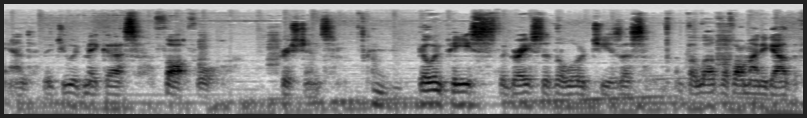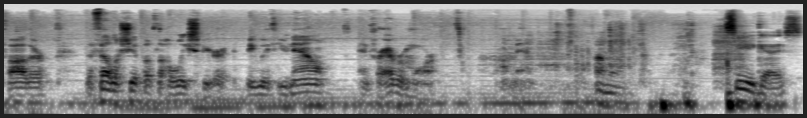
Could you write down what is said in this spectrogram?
and that you would make us thoughtful Christians. Go in peace, the grace of the Lord Jesus, the love of Almighty God the Father, the fellowship of the Holy Spirit be with you now and forevermore. Amen. Amen. See you guys.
